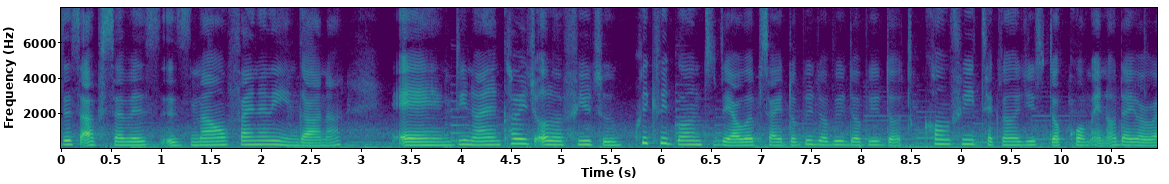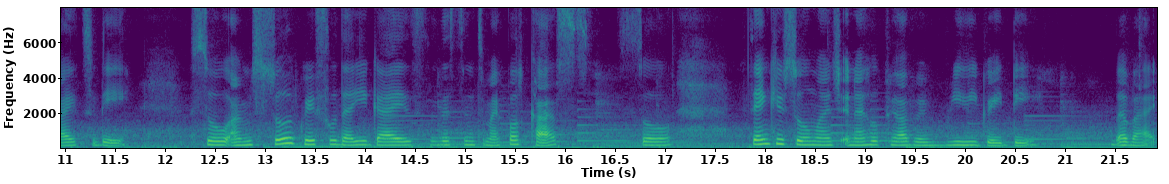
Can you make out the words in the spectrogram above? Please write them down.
this app service is now finally in Ghana. And you know, I encourage all of you to quickly go onto their website www.comfytechnologies.com and order your ride today. So I'm so grateful that you guys listen to my podcast. So thank you so much, and I hope you have a really great day. Bye bye.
